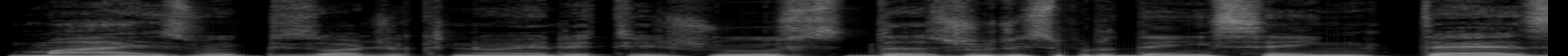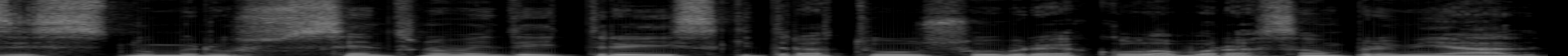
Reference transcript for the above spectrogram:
mais um episódio aqui no RT Jus da jurisprudência em teses, número 193, que tratou sobre a colaboração premiada.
